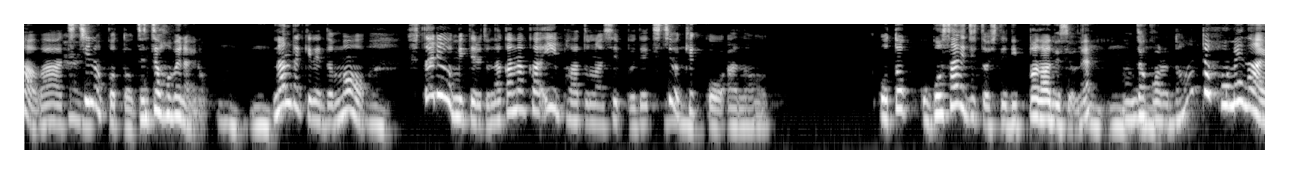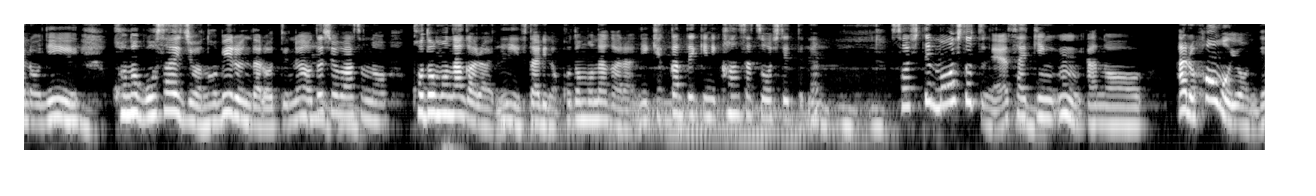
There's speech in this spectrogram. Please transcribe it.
母は父のことを全然褒めないの。なんだけれども、二人を見てるとなかなかいいパートナーシップで、父は結構、あの、男、5歳児として立派なんですよね。だからなんで褒めないのに、この5歳児は伸びるんだろうっていうのは、うんうん。私はその子供ながらに、うん二人の子供ながらに客観的に観察をしてってね。そしてもう一つね、最近、うん、あの、ある本を読んで、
